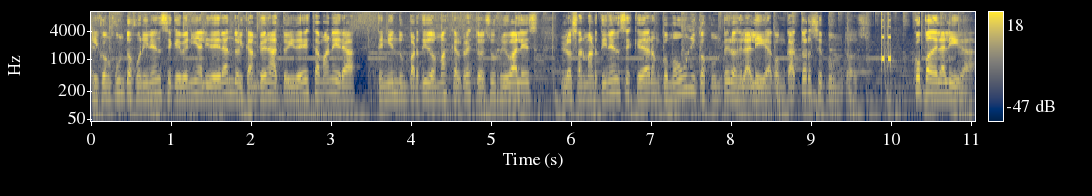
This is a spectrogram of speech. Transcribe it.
el conjunto juninense que venía liderando el campeonato y de esta manera, teniendo un partido más que el resto de sus rivales, los sanmartinenses quedaron como únicos punteros de la liga con 14 puntos. Copa de la Liga.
